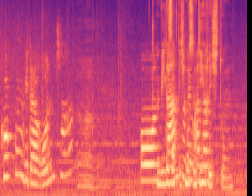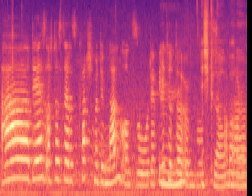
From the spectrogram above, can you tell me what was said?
gucken, wieder runter. Und, Und wie gesagt, ich muss in die anderen- Richtung. Ah, der ist auch das, der das quatscht mit dem Lamm und so. Der betet Mhm, da irgendwo. ich glaube auch.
